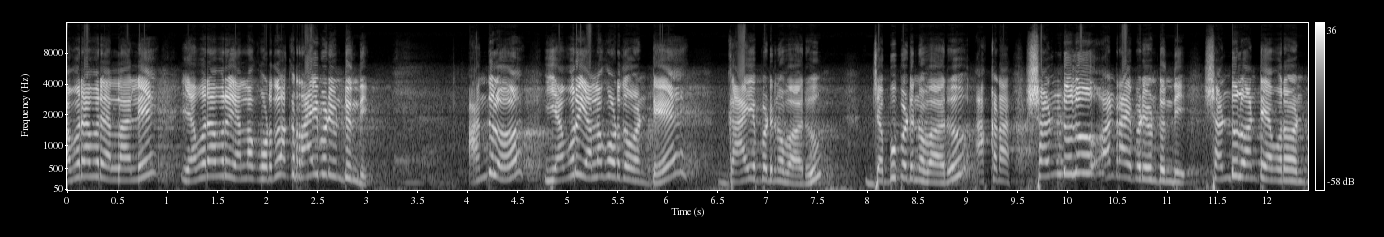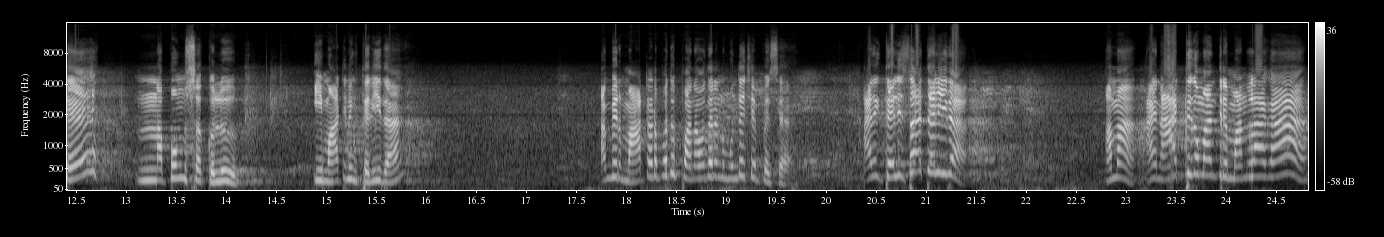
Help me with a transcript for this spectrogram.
ఎవరెవరు వెళ్ళాలి ఎవరెవరు వెళ్ళకూడదు అక్కడ రాయబడి ఉంటుంది. అందులో ఎవరు వెళ్ళకూడదు అంటే గాయపడిన వారు జబ్బుపడిన వారు అక్కడ షండులు అని రాయబడి ఉంటుంది. షండులు అంటే ఎవరు అంటే? నపుంసకులు. ఈ మాట నీకు తెలీదా? మీరు మాట్లాడకపోతే పని అవదని ముందే చెప్పేశా. ఆయనకి తెలుసా తెలీదా? అమ్మ ఆయన ఆర్థిక మంత్రి మనలాగా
